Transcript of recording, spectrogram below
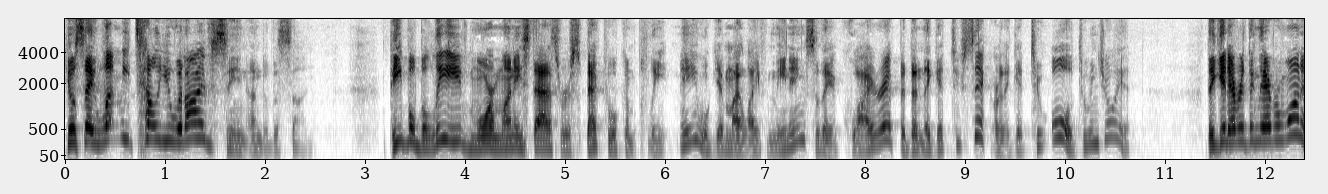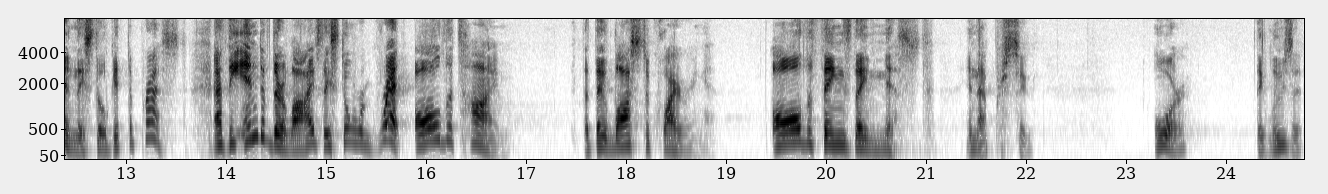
He'll say, Let me tell you what I've seen under the sun. People believe more money, status, respect will complete me, will give my life meaning, so they acquire it, but then they get too sick or they get too old to enjoy it. They get everything they ever wanted and they still get depressed. At the end of their lives, they still regret all the time that they lost acquiring it, all the things they missed in that pursuit. Or they lose it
